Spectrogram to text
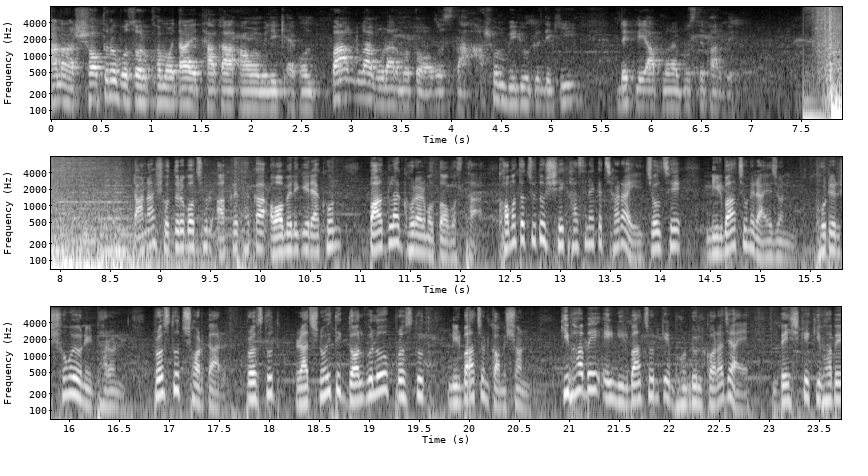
টানা সতেরো বছর ক্ষমতায় থাকা আওয়ামী লীগ এখন পাগলা গোড়ার মতো অবস্থা। আসুন ভিডিওটি দেখি দেখলে আপনারা বুঝতে পারবেন। টানা সতেরো বছর আঁকড়ে থাকা আওয়ামী লীগের এখন পাগলা ঘোরার মতো অবস্থা। ক্ষমতাচ্যুত শেখ হাসিনাকে ছাড়াই চলছে নির্বাচনের আয়োজন। ভোটের সময়ও নির্ধারণ। প্রস্তুত সরকার, প্রস্তুত রাজনৈতিক দলগুলো, প্রস্তুত নির্বাচন কমিশন। কীভাবে এই নির্বাচনকে ভণ্ডুল করা যায়, দেশকে কীভাবে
